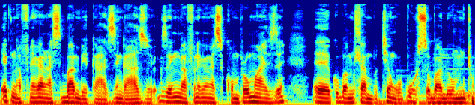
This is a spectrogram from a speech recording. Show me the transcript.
ekungafunekanga sibambe gazi ngazo kuze kungafunekanga sicompromise eh kuba mhlawumbi uthenga ubuso balo mntu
